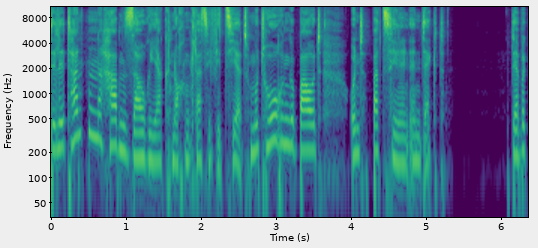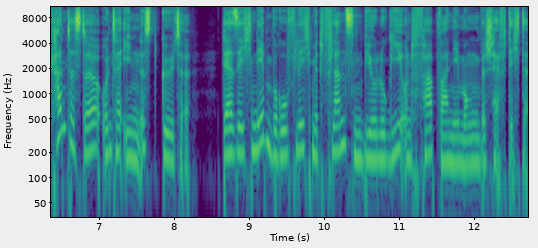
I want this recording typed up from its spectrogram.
Dilettanten haben Saurierknochen klassifiziert, Motoren gebaut und Bazillen entdeckt. Der bekannteste unter ihnen ist Goethe, der sich nebenberuflich mit Pflanzenbiologie und Farbwahrnehmungen beschäftigte.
